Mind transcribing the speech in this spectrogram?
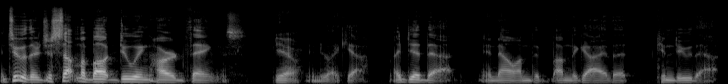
And two, there's just something about doing hard things. Yeah. and you're like, yeah, I did that, and now I'm the I'm the guy that can do that.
